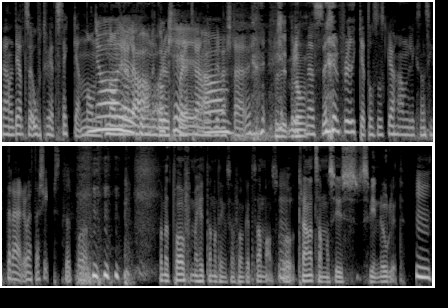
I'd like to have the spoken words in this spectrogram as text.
träna. Det är alltså otrohetstecken. Någon, Ja, någon i ja, ja. relationen går ut och börjar träna ja. och blir värsta fitnessfreaket och så ska han liksom sitta där och äta chips. Typ, som ett par får man hitta någonting som funkar tillsammans. Mm. Och träna tillsammans är ju svinroligt. Mm.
